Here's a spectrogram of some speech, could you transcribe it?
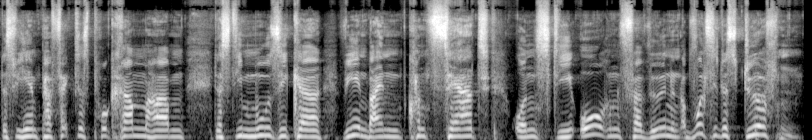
dass wir hier ein perfektes Programm haben, dass die Musiker wie in einem Konzert uns die Ohren verwöhnen, obwohl sie das dürfen.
